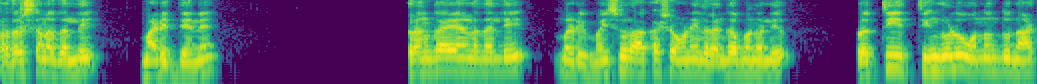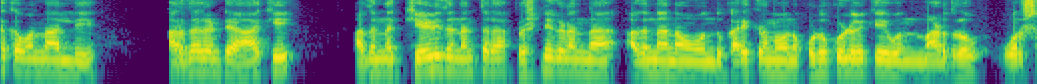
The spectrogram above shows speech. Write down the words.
ಪ್ರದರ್ಶನದಲ್ಲಿ ಮಾಡಿದ್ದೇನೆ. ರಂಗಾಯಣದಲ್ಲಿ ನೋಡಿ ಮೈಸೂರು ಆಕಾಶವಾಣಿಯಲ್ಲಿ ರಂಗಮನಲ್ಲಿ ಪ್ರತಿ ತಿಂಗಳು ಒಂದೊಂದು ನಾಟಕವನ್ನ ಅಲ್ಲಿ ಅರ್ಧ ಗಂಟೆ ಹಾಕಿ ಅದನ್ನ ಕೇಳಿದ ನಂತರ ಪ್ರಶ್ನೆಗಳನ್ನ ಅದನ್ನ ನಾವು ಒಂದು ಕಾರ್ಯಕ್ರಮವನ್ನು ಕೊಡುಕೊಳ್ಳುವಿಕೆ ಒಂದು ಮಾಡಿದ್ರು. ವರ್ಷ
